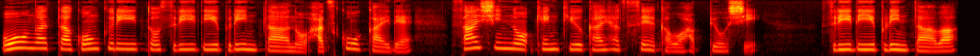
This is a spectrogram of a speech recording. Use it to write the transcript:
大型コンクリート 3D プリンターの初公開で最新の研究開発成果を発表し、3D プリンターは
